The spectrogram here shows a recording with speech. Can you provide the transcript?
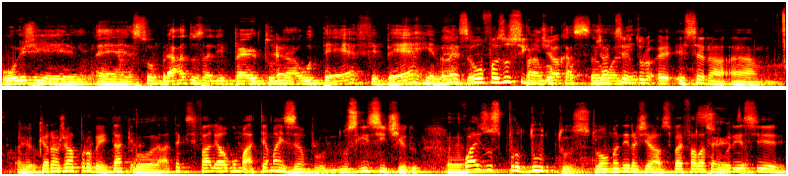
hoje é, sobrados ali perto É. da UTF PR, né? Eu vou fazer o seguinte, já, já que você ali. entrou, é, esse era, ah, eu quero já aproveitar que- até que se fale algo até mais amplo, no seguinte sentido, quais os produtos, de uma maneira geral, você vai falar. Certo. sobre esse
